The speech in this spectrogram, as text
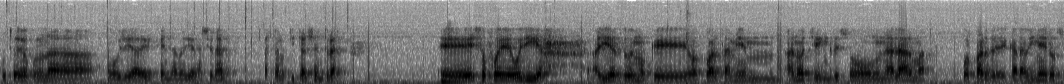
custodiado por una movilidad de Gendarmería Nacional hasta el Hospital Central. Eh, eso fue hoy día. Ayer tuvimos que evacuar también, anoche ingresó una alarma por parte de carabineros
